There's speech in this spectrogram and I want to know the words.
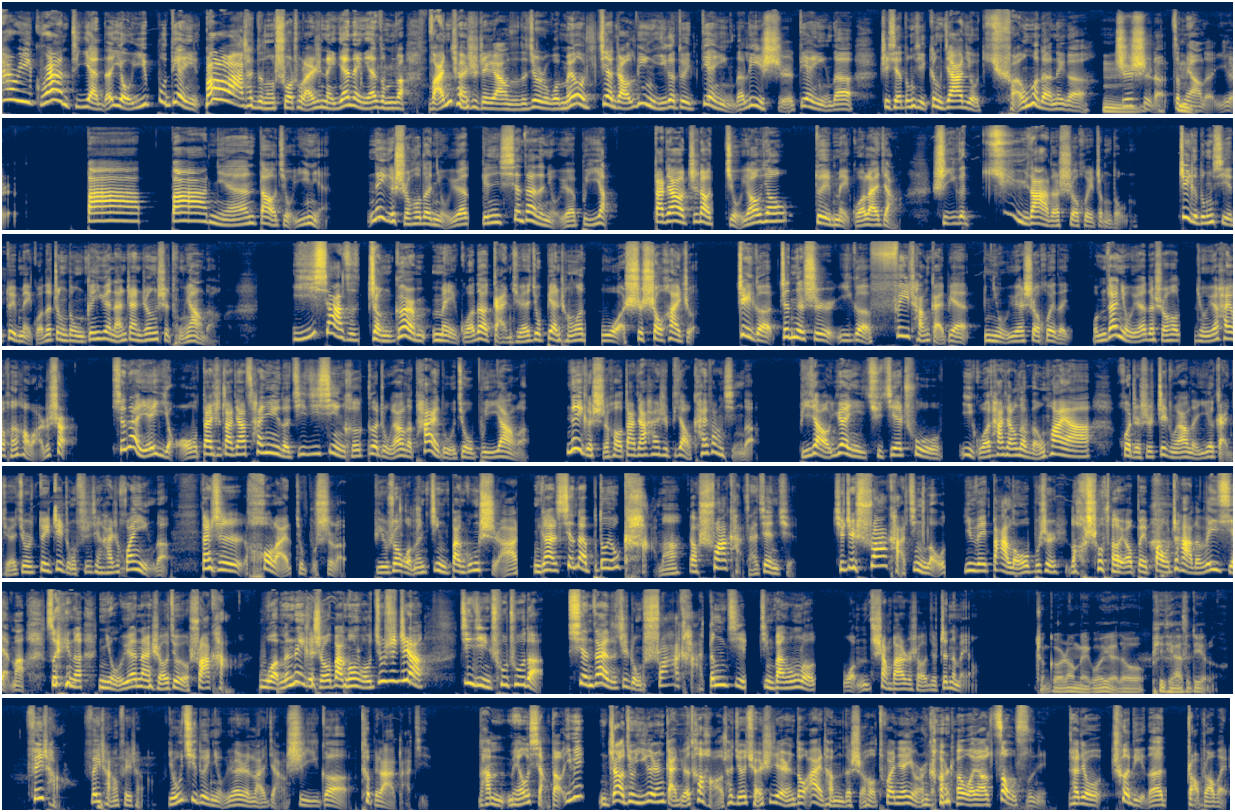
Cary Grant 演的有一部电影，叭叭叭，他就能说出来是哪年哪年怎么着，完全是这个样子的。就是我没有见着另一个对电影的历史、电影的这些东西更加有全乎的那个知识的这么样的一个人。八八年到九一年，那个时候的纽约跟现在的纽约不一样。大家要知道，九幺幺对美国来讲是一个巨大的社会震动。这个东西对美国的震动跟越南战争是同样的，一下子整个美国的感觉就变成了我是受害者，这个真的是一个非常改变纽约社会的。我们在纽约的时候，纽约还有很好玩的事儿，现在也有，但是大家参与的积极性和各种各样的态度就不一样了。那个时候大家还是比较开放型的，比较愿意去接触。异国他乡的文化呀，或者是这种样的一个感觉，就是对这种事情还是欢迎的。但是后来就不是了。比如说我们进办公室啊，你看现在不都有卡吗？要刷卡才进去。其实这刷卡进楼，因为大楼不是老 受到要被爆炸的危险嘛，所以呢，纽约那时候就有刷卡。我们那个时候办公楼就是这样进进出出的。现在的这种刷卡登记进办公楼。我们上班的时候就真的没有，整个让美国也都 PTSD 了。非常非常非常，尤其对纽约人来讲是一个特别大的打击。他们没有想到，因为你知道，就一个人感觉特好，他觉得全世界人都爱他们的时候，突然间有人告诉他我要揍死你，他就彻底的找不着北。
